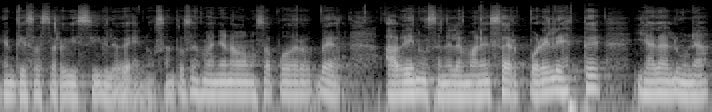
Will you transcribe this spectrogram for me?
empieza a ser visible Venus. Entonces mañana vamos a poder ver a Venus en el amanecer por el este y a la luna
